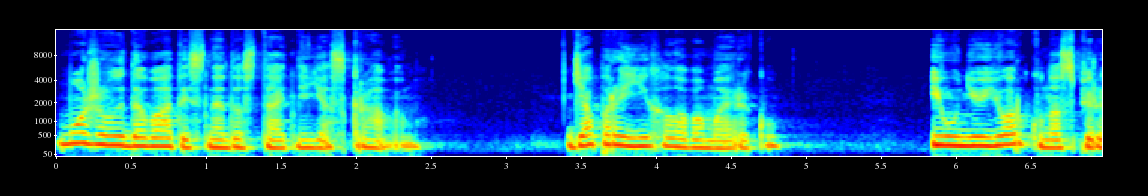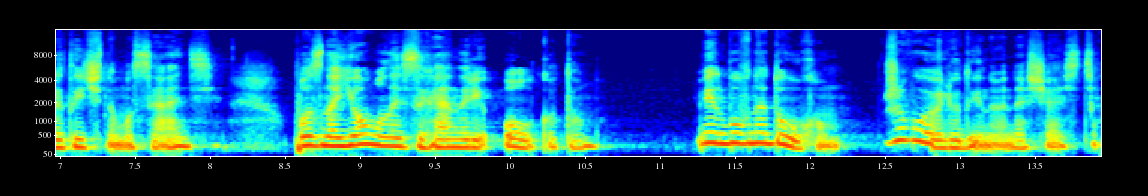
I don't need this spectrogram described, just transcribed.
може видаватись недостатньо яскравим. Я переїхала в Америку і у Нью-Йорку на спіритичному сеансі познайомилась з Генрі Олкотом. Він був не духом, живою людиною на щастя.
